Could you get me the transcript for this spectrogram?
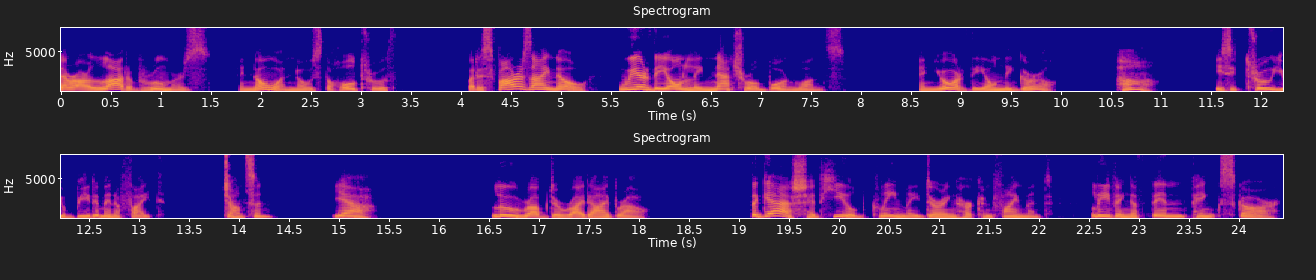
There are a lot of rumors, and no one knows the whole truth. But as far as I know, we're the only natural born ones. And you're the only girl. Huh? Is it true you beat him in a fight? Johnson? Yeah. Loup rubbed her right eyebrow. The gash had healed cleanly during her confinement, leaving a thin pink scar.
